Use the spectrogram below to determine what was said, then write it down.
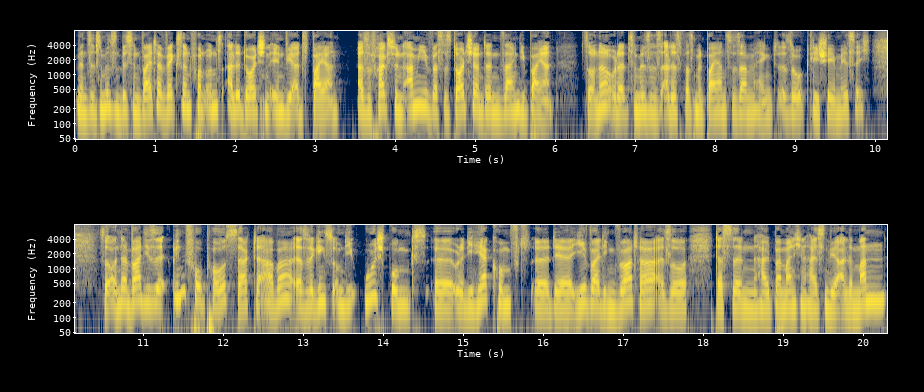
wenn sie zumindest ein bisschen weiter weg sind von uns, alle Deutschen irgendwie als Bayern. Also fragst du einen Ami, was ist Deutschland, dann sagen die Bayern. So, ne? Oder zumindest alles, was mit Bayern zusammenhängt, so klischee-mäßig. So, und dann war diese Infopost, sagte aber, also da ging es so um die Ursprungs- äh, oder die Herkunft äh, der jeweiligen Wörter. Also, dass dann halt bei manchen heißen wir alle Mann,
